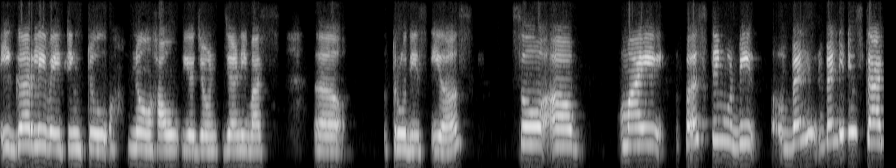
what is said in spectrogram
eagerly waiting to know how your journey was uh, through these years. So uh, my first thing would be when when did you start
